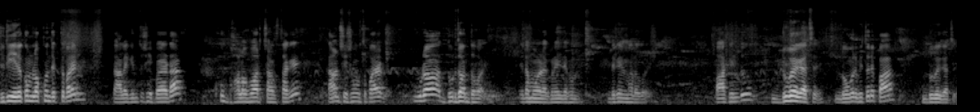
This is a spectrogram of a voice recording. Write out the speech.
যদি এরকম লক্ষণ দেখতে পারেন, তাহলে কিন্তু সেই পায়রাটা খুব ভালো হওয়ার চান্স থাকে, কারণ সেই সমস্ত পায়রা পুরা দুর্দান্ত হয়। এটা মনে রাখবেন, এই দেখুন, দেখে নিন ভালো করে। পা কিন্তু ডুবে গেছে। লোমের ভিতরে পা ডুবে গেছে।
